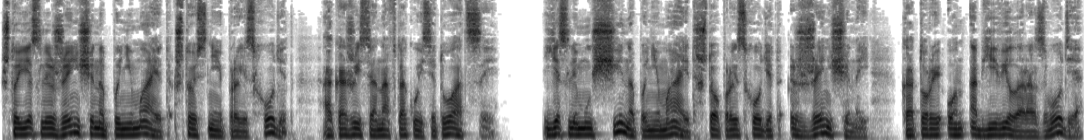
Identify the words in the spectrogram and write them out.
что если женщина понимает, что с ней происходит, окажись она в такой ситуации, если мужчина понимает, что происходит с женщиной, которой он объявил о разводе,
